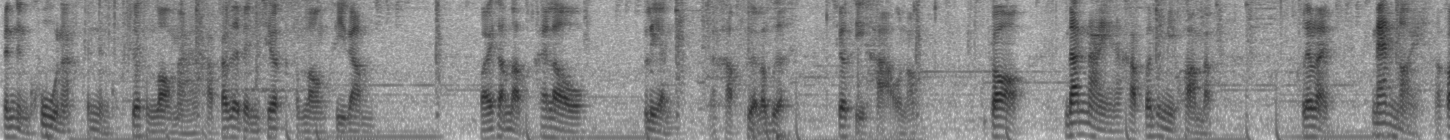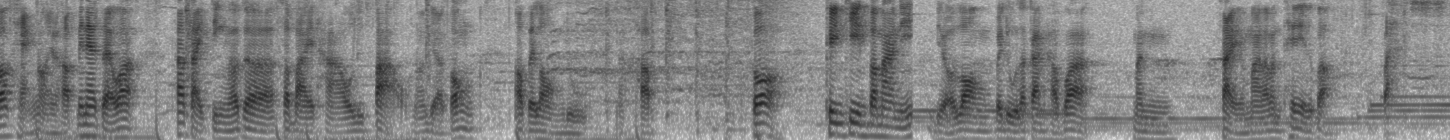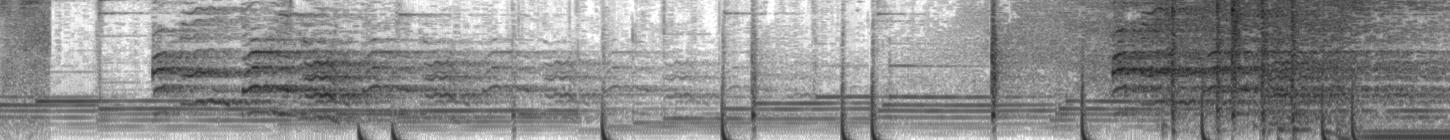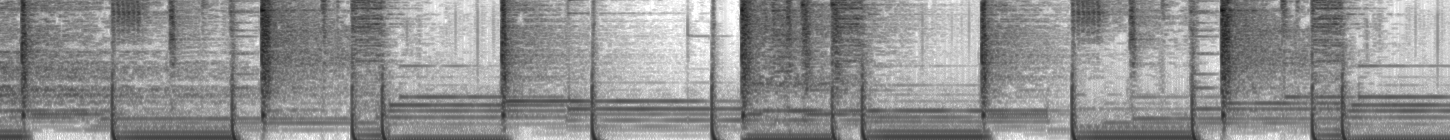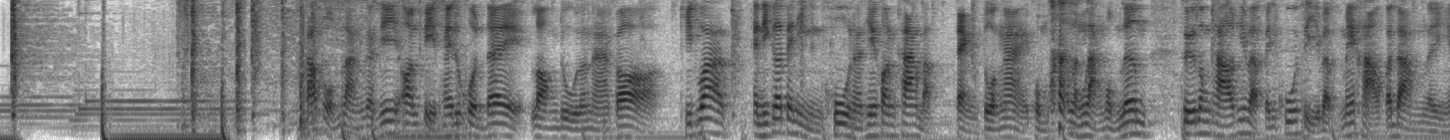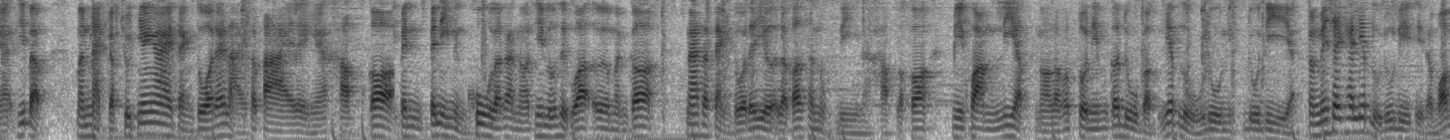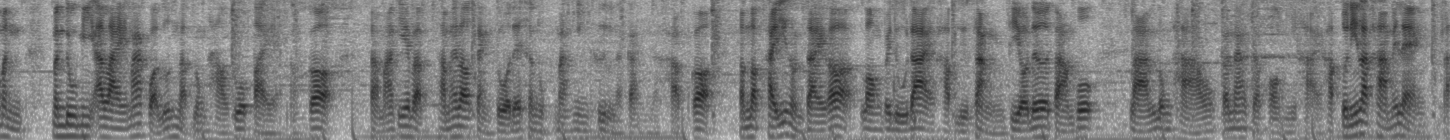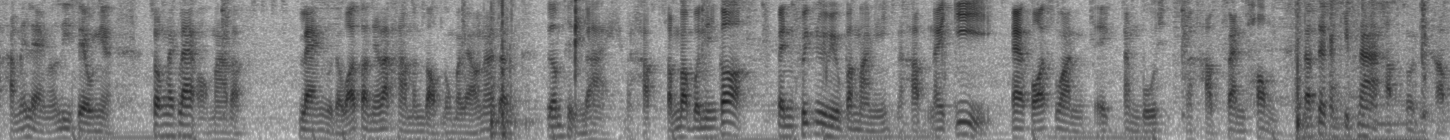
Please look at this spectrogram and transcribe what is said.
เป็นหนึ่งคู่นะ เป็นหนึ่งเชือกสำรองมานะครับ ก็จะเป็นเชือกสำรองสีดำไว้สำหรับให้เราเปลี่ยนนะครับเผื่อเราเบื่อเชือกสีขาวเนาะก็ด้านในนะครับก็จะมีความแบบเขาเรียกอะไรแน่นหน่อย แล้วก็แข็งหน่อยนะครับ ไม่แน่ใจว่าถ้าใส่จริงแล้วจะสบายเท้าหรือเปล่าเนาะเดี๋ยวต้อง เอาไปลองดูนะครับ ก็คลีนคลีนประมาณนี้ เดี๋ยวลองไปดูแล้วกันครับว่ามันใส่ออกมาแล้วมันเท่หรือเปล่าไป ครับผมหลังจากที่ออนฟีดให้ทุกคนได้ลองดูแล้วนะ ก็คิดว่าอันนี้ก็เป็นอีกหนึ่งคู่นะที่ค่อนข้างแบบแต่งตัวง่าย ผมว่าหลังๆ ผมเริ่มซื้อรองเท้าที่แบบเป็นคู่สีแบบไม่ขาวก็ดำอะไรอย่างเงี้ยที่แบบมันแมทกับชุดง่ายๆ แต่งตัวได้หลายสไตล์อะไรอย่างเงี้ยครับก็เป็นเป็นอีกหนึ่งคู่แล้วกันเนาะที่รู้สึกว่าเออมันก็น่าจะแต่งตัวได้เยอะแล้วก็สนุกดีนะครับแล้วก็มีความเรียบเนาะแล้วก็ตัวนี้มันก็ดูแบบเรียบหรูดูดูดีอะมันไม่ใช่แค่เรียบหรูดูดีสิแต่ว่ามันมันดูมีอะไรมากกว่ารุ่นแบบรองเท้าทั่วไปอะเนาะก็ สามารถที่จะแบบทำให้เราแต่งตัวได้สนุกมากยิ่งขึ้นล้วกันนะครับ ก็สำหรับใครที่สนใจก็ลองไปดูได้ครับ หรือสั่งพรีออเดอร์ตามพวกร้านรองเท้าก็น่าจะพอมีขายครับ ตัวนี้ราคาไม่แรงราคาไม่แรงแล้วรีเซลเนี่ยช่วงแรก ๆออกมาแบบแรงอยู่แต่ว่าตอนนี้ราคามันดรอปลงมาแล้วน่าจะเริ่มถึงได้นะครับสำหรับวันนี้ก็เป็น Quick Review ประมาณนี้นะครับ Nike Air Force One X Ambush นะครับ Phantom แล้วเจอกันคลิปหน้าครับ สวัสดีครับ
